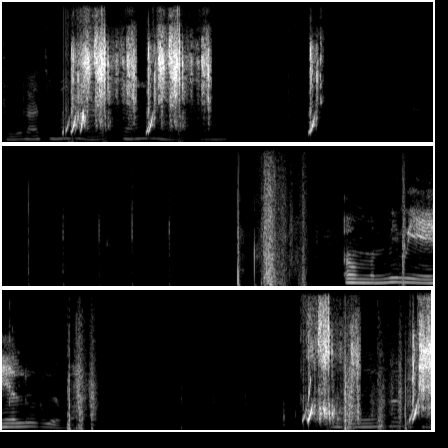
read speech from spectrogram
ถึงเวลาทำอาหารแล้วจ้า เออ มันไม่มีให้เลือกเลยมั้งอันนี้ถ้าจะ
